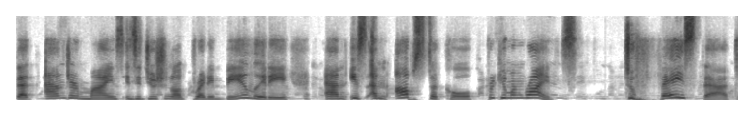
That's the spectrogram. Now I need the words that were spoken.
that undermines institutional credibility, and is an obstacle for human rights. To face that,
